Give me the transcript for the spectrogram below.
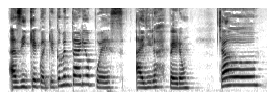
Así que cualquier comentario, pues allí los espero. Chao.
